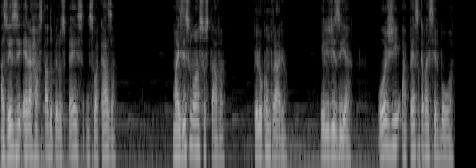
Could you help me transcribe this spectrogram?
às vezes era arrastado pelos pés em sua casa, mas isso não assustava. Pelo contrário, ele dizia: Hoje a pesca vai ser boa.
